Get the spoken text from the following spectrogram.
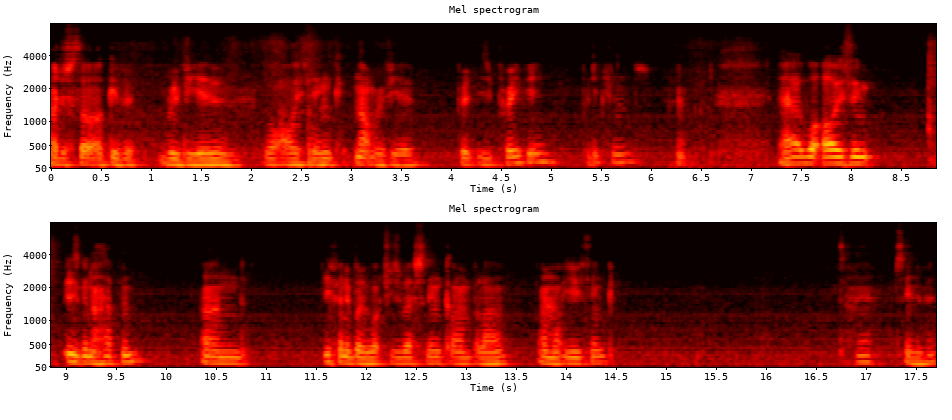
I just thought I'd give a review and what I think. Not review, is it preview? Predictions? Yeah. Uh, what I think is going to happen. And if anybody watches wrestling, comment below on what you think. So yeah, see you in a bit.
